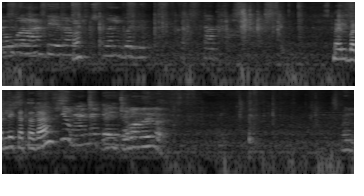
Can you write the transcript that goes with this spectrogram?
ಯವ್ವ, ಆಂಟಿ ಏನೋ ಸ್ಮೆಲ್ ಬರಿ ಸ್ಮೆಲ್. ಬರ್ಲಿಕ್ಕತ್ತದ ಸ್ಮೆಲ್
